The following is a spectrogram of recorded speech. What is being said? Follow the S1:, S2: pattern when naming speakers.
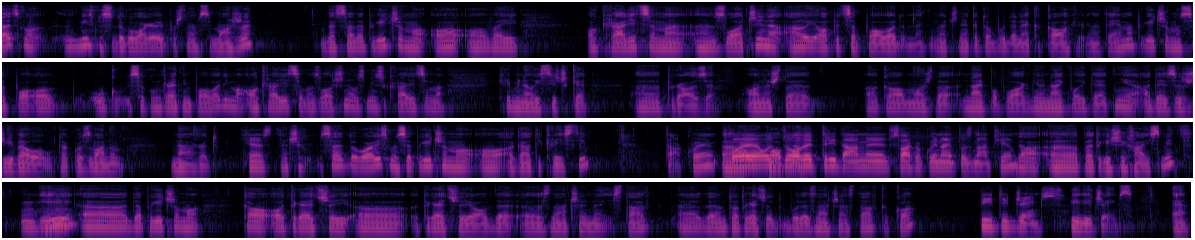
S1: sad smo, mi smo se dogovorili, pošto nam se može, da sada pričamo o ovaj o kraljicama a, zločina, ali opet sa povodom. Ne, znači neka to bude neka kao okvirna tema. Pričamo sa, po, o, u, sa konkretnim povodima o kraljicama zločina u smislu kraljicama kriminalističke a, proze. Ono što je a, kao možda najpopularnije, najkvalitetnije, a da je zaživelo u takozvanom narodu.
S2: Jeste.
S1: Znači, sad dogovorili smo se, pričamo o Agati Kristi.
S2: Tako je. Ko je od Pop, ove tri dame svakako i najpoznatija.
S1: Da, uh, Patricia Highsmith uh -huh. i uh, da pričamo kao o trećoj, uh, trećoj ovde uh, značajnoj stavki, uh, da nam to treća bude značajna stavka, ko?
S2: P.D. James.
S1: P.D. James. E,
